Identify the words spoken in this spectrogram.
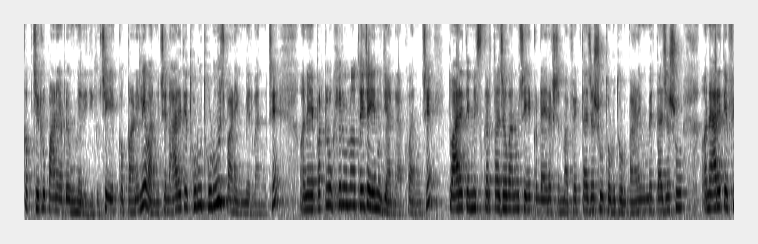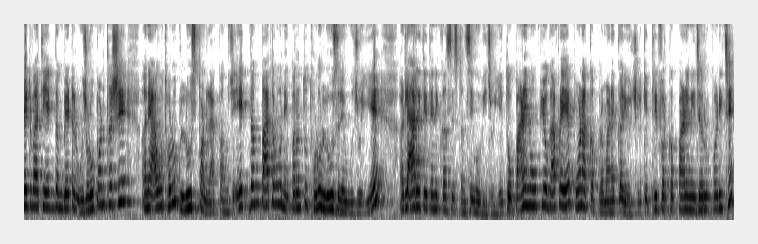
કપ જેટલું પાણી આપણે ઉમેરી દીધું છે. એક કપ પાણી લેવાનું છે અને આ રીતે થોડું થોડું જ પાણી ઉમેરવાનું છે. અને પતલું ખીરું ન થઈ જાય એનું ધ્યાન રાખવાનું છે. તો આ રીતે મિક્સ કરતા જવાનું છે. એક ડાયરેક્શનમાં ફેટતા જશું, થોડું થોડું પાણી ઉમેરતા જશું અને આ રીતે ફેટવાથી એકદમ બેટર ઉજળું પણ થશે અને આવું થોડુંક લૂઝ પણ રાખવાનું છે. એકદમ પાતળું નહીં, પરંતુ થોડું લૂઝ રહેવું જોઈએ. એટલે આ રીતે તેની કન્સિસ્ટન્સી હોવી જોઈએ. તો પાણીનો ઉપયોગ આપણે પોણા કપ પ્રમાણે કર્યો છે. કે થ્રી ફોર કપ પાણીની જરૂર પડી છે.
